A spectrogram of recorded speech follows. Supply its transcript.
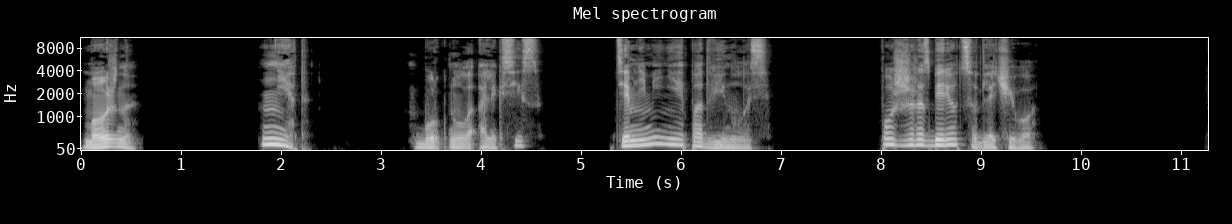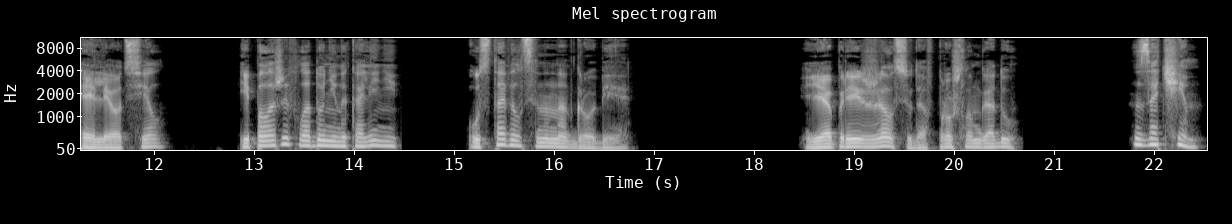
«Можно?» «Нет», — буркнула Алексис, тем не менее подвинулась. Позже разберется, для чего. Эллиот сел и, положив ладони на колени, уставился на надгробие. «Я приезжал сюда в прошлом году». «Зачем?»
